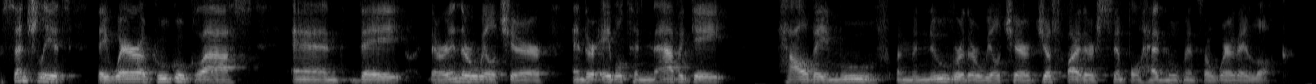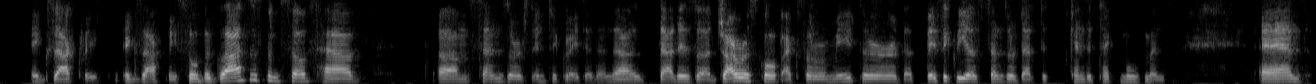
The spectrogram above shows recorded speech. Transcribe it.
essentially it's they wear a google glass and they they're in their wheelchair and they're able to navigate how they move and maneuver their wheelchair just by their simple head movements of where they look exactly exactly so the glasses themselves have um, sensors integrated, and that, that is a gyroscope accelerometer. That's basically a sensor that de- can detect movements. And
